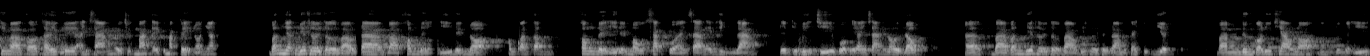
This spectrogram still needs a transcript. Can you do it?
khi mà có thấy cái ánh sáng ở trước mắt đấy cứ mặc kệ nó nhá. Vẫn nhận biết hơi thở vào ra và không để ý đến đó không quan tâm không để ý đến màu sắc của ánh sáng đến hình dáng đến cái vị trí của cái ánh sáng nó ở đâu. À, và vẫn biết hơi thở vào biết hơi thở ra một cách tự nhiên. Và đừng có đi theo nó đừng đừng để ý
